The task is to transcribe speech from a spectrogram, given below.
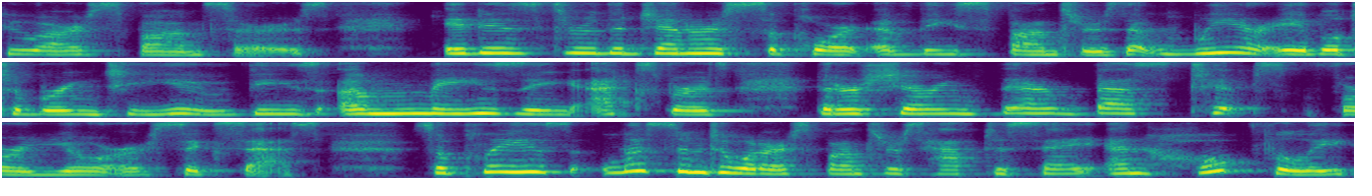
to our sponsors. It is through the generous support of these sponsors that we are able to bring to you these amazing experts that are sharing their best tips for your success. So please listen to what our sponsors have to say, and hopefully,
